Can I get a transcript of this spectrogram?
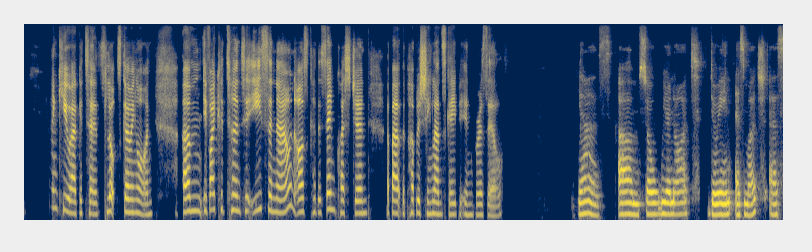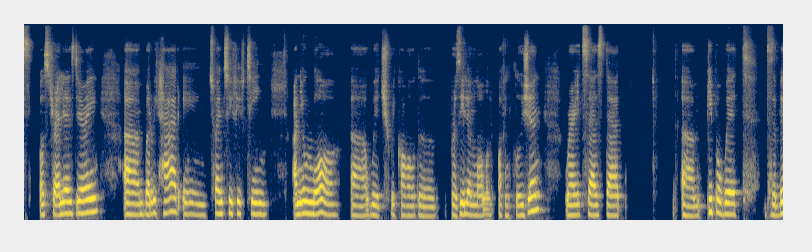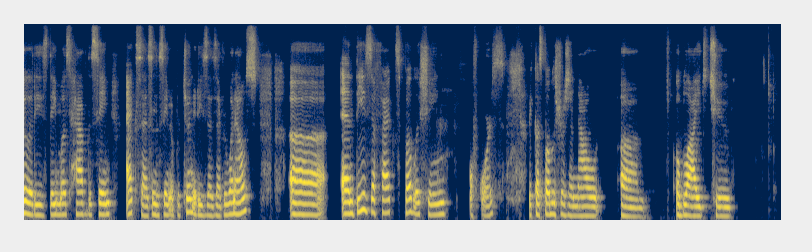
Thank you, Agata. There's lots going on. Um, if I could turn to Isa now and ask her the same question about the publishing landscape in Brazil. Yes, um, so we are not doing as much as Australia is doing, um, but we had in 2015 a new law uh, which we call the Brazilian Law of, Inclusion, where it says that um, people with disabilities they must have the same access and the same opportunities as everyone else. Uh, and these affects publishing of course because publishers are now um, obliged to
